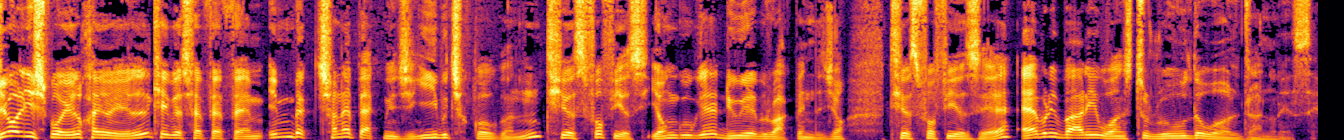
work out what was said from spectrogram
10월 25일 화요일 KBS FFM 임백천의 백뮤직 2부 첫 곡은 Tears for Fears 영국의 뉴웨브 락밴드죠. Tears for Fears의 Everybody Wants to Rule the World라는 노래였어요.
